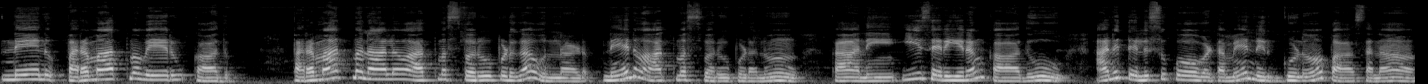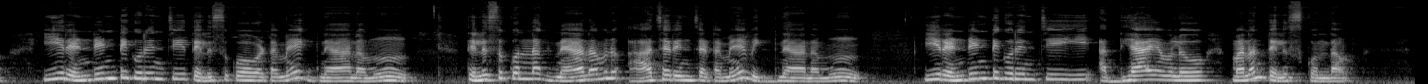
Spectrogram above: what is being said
నేను పరమాత్మ వేరు కాదు. పరమాత్మ నాలో ఆత్మస్వరూపుడుగా ఉన్నాడు. నేను ఆత్మస్వరూపుడను. కానీ ఈ శరీరం కాదు అని తెలుసుకోవటమే నిర్గుణోపాసన. ఈ రెండింటి గురించి తెలుసుకోవటమే జ్ఞానము. తెలుసుకున్న జ్ఞానమును ఆచరించటమే విజ్ఞానము. ఈ రెండింటి గురించి ఈ అధ్యాయంలో మనం తెలుసుకుందాం.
